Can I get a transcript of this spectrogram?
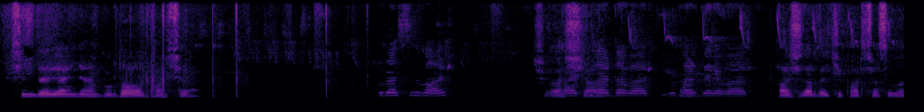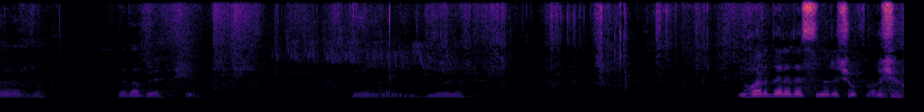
Şimdi Derya burada var parça. Burası var. Şu aşağı. Karşılarda var. Yukarı dere var. Karşılarda iki parçası var herhalde. Ya da bir. Böyle, böyle. Yukarı derede sınırı çok var şu.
